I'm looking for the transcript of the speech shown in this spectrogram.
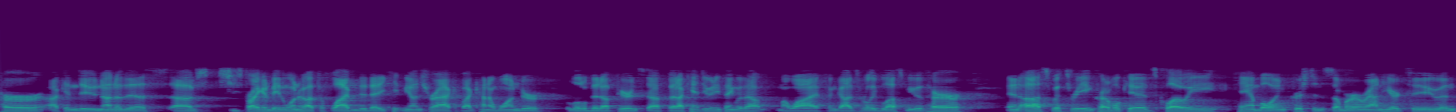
her, I can do none of this. Uh, she's probably going to be the one who has to flag me today, keep me on track if I kind of wander a little bit up here and stuff. But I can't do anything without my wife, and God's really blessed me with her and us with three incredible kids, Chloe, Campbell, and Christian somewhere around here too. And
